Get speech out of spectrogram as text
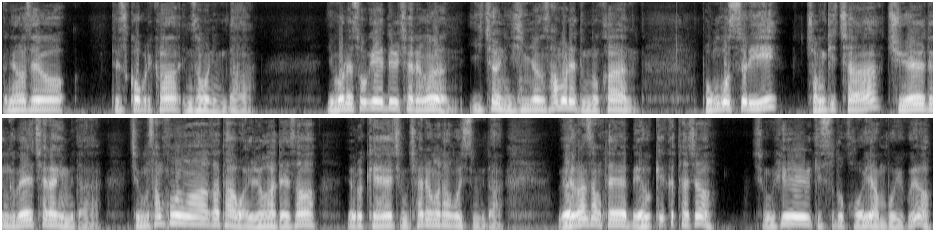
안녕하세요. 디스커브리카 임상원입니다. 이번에 소개해드릴 차량은 2020년 3월에 등록한 봉고3 전기차 GL 등급의 차량입니다. 지금 상품화가 다 완료가 돼서 이렇게 지금 촬영을 하고 있습니다. 외관 상태 매우 깨끗하죠? 지금 휠 기스도 거의 안 보이고요.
